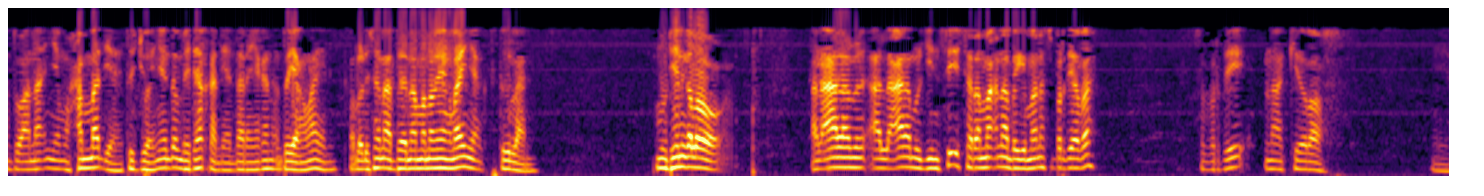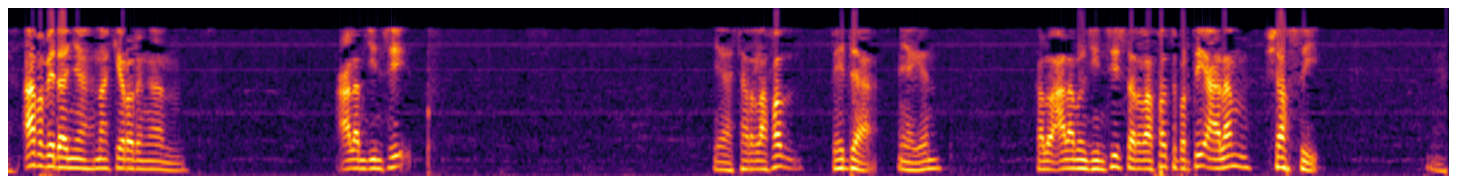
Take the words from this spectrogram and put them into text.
untuk anaknya Muhammad ya tujuannya untuk membedakan di antaranya kan untuk yang lain. Kalau di sana ada nama-nama yang lainnya kebetulan. Kemudian kalau al-alam al-alamul jinsi secara makna bagaimana seperti apa? Seperti nakirah. Ya. Apa bedanya nakirah dengan alam jinsi? Ya, secara lafaz beda, ya kan? Kalau alamul jinsi secara lafaz seperti alam syakhsi. Ya.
